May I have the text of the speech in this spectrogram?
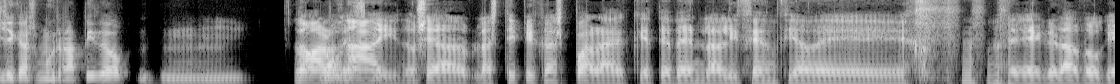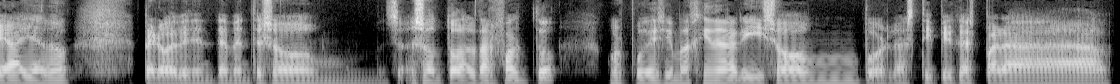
llegas muy rápido, mm, No, Vale, alguna sí. hay, ¿no? o sea, las típicas para que te den la licencia de, de grado que haya, ¿no? Pero evidentemente son, son todas de asfalto, os podéis imaginar, y son pues las típicas para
